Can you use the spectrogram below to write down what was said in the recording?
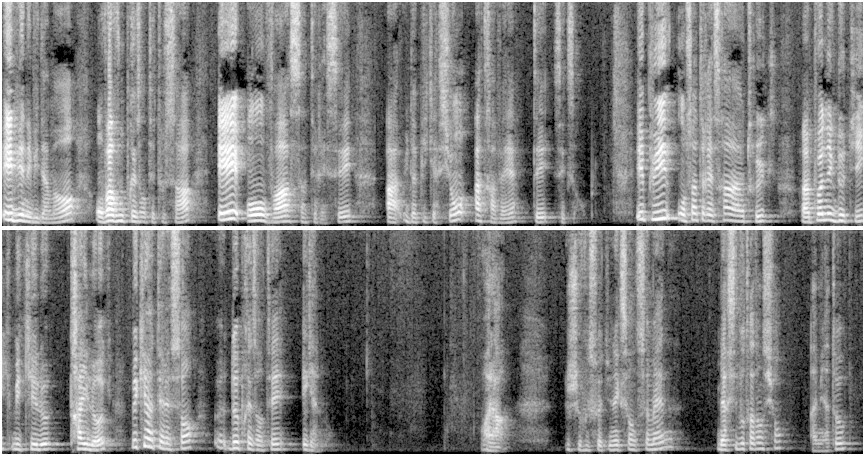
Et bien évidemment, on va vous présenter tout ça et on va s'intéresser à une application à travers des exemples. Et puis on s'intéressera à un truc un peu anecdotique mais qui est le trilog, mais qui est intéressant euh, de présenter également. Voilà, je vous souhaite une excellente semaine. Merci de votre attention. À bientôt.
